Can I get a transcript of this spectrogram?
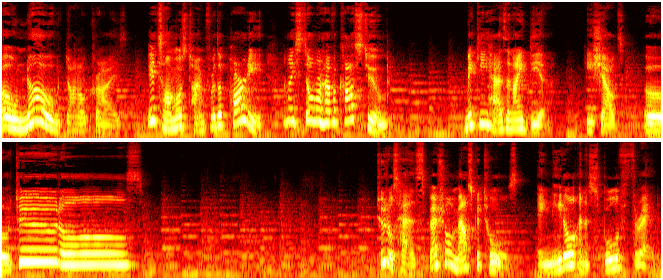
Oh no, Donald cries. It's almost time for the party, and I still don't have a costume. Mickey has an idea. He shouts, Oh, Toodles! Toodles has special Mouseketools, a needle and a spool of thread,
